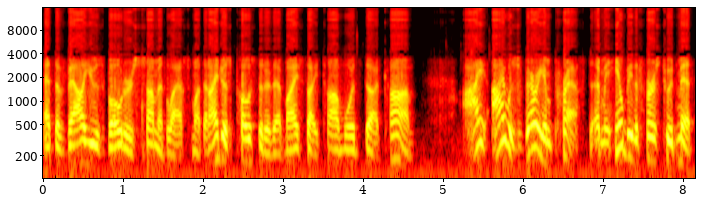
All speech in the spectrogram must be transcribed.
at the Values Voters Summit last month, and I just posted it at my site, tomwoods.com, I, I was very impressed. I mean, he'll be the first to admit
